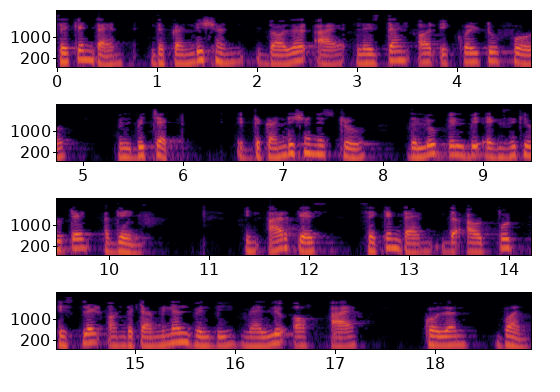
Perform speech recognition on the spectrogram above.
Second time, the condition dollar $i less than or equal to 4 will be checked. If the condition is true, the loop will be executed again. In our case, second time, the output displayed on the terminal will be value of i colon 1.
